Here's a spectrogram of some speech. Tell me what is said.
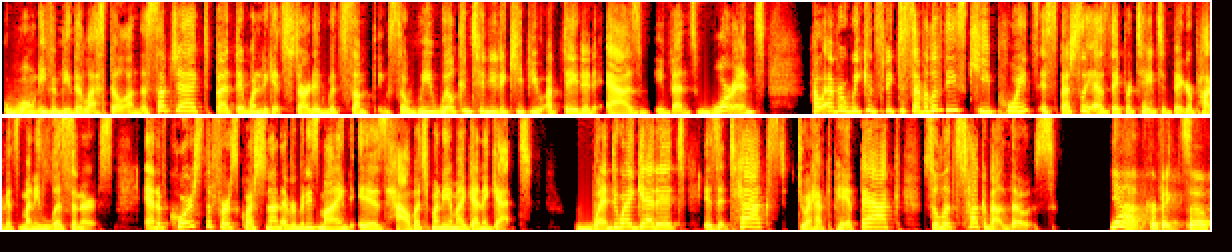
won't even be their last bill on the subject, but they wanted to get started with something. So we will continue to keep you updated as events warrant. However, we can speak to several of these key points, especially as they pertain to Bigger Pockets Money listeners. And of course, the first question on everybody's mind is how much money am I going to get? When do I get it? Is it taxed? Do I have to pay it back? So let's talk about those. Yeah, perfect. So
